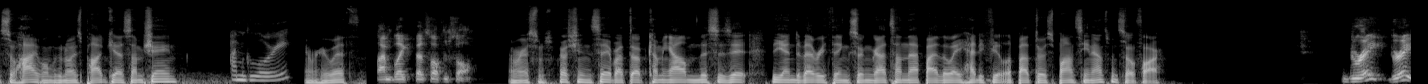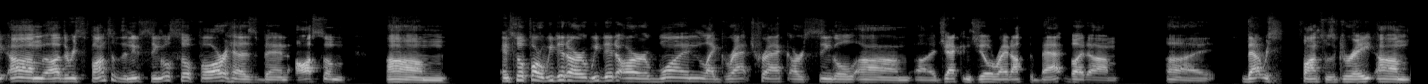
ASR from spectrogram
So, hi, welcome to Noise Podcast. I'm Shane, I'm Glory. and we're here with. I'm Blake Bedsaul from Saul. And we're going to have some questions to say about the upcoming album. This is it, the end of everything. So, congrats on that, by the way. How do you feel about the response to the announcement so far? Great, great. Um, uh, the response of the new single so far has been awesome. Um, and so far we did our we did our one like grat track, our single um, uh, Jack and Jill right off the bat, but um, uh, that response was great. Um,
